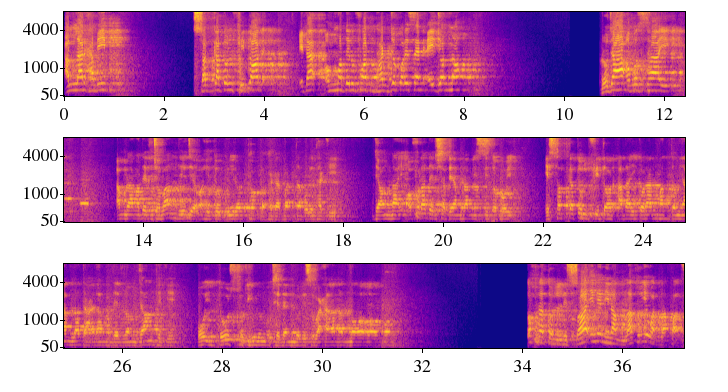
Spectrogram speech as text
আল্লাহর হাবিব সদকাতুল ফিতর, এটা উম্মতের উপর ধার্য করেছেন এই জন্য রোজা অবস্থায় আমরা আমাদের জবান দিয়ে যে অহেতুক, নিরর্থক কথাটা বার্তা বলে থাকি, যে অন্যায় অপরাধের সাথে আমরা মিশ্রিত হই। এ সদকাতুল ফিতর আদায় করার মাধ্যমে আল্লাহ তাআলা আমাদের রমজান থেকে ওই দোষ ত্রুটিগুলো মুছে দেন বলে রাফাস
